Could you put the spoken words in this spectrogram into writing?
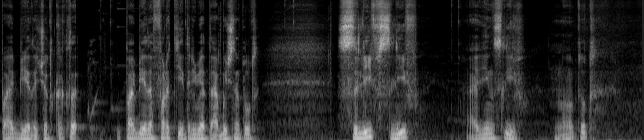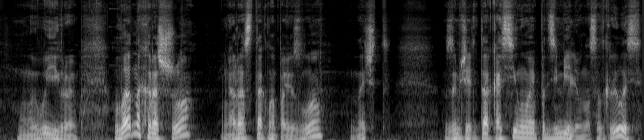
Победа. Что-то как-то победа фартит, ребята. Обычно тут слив, слив. Один слив. Но тут мы выигрываем. Ладно, хорошо. Раз так нам повезло, значит, замечательно. Так, осиновое подземелье у нас открылось.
